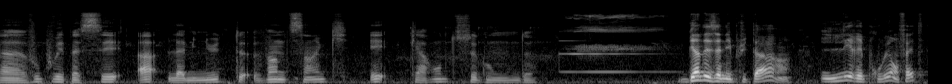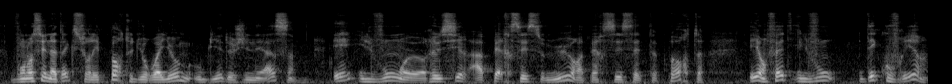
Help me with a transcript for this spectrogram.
euh, vous pouvez passer à la minute 25 et 40 secondes. Bien des années plus tard, les réprouvés en fait vont lancer une attaque sur les portes du royaume oublié de Gilneas et ils vont euh, réussir à percer ce mur, à percer cette porte. Et en fait ils vont découvrir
